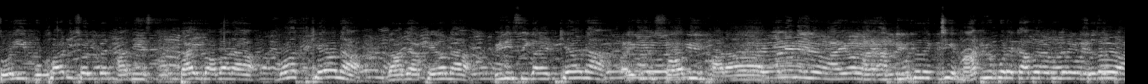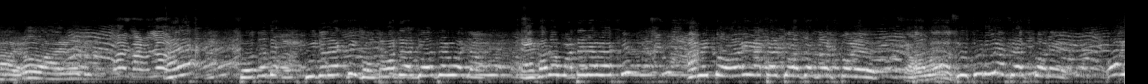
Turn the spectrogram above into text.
সহি বুখারী শরীফের হাদিস। তাই বাবারা মদ খেও না গাঁজা খেও না বিড়ি সিগারেট খেও না এগুলো সবই হারাম। আর তুমি তো দেখছি হাঁটুর উপরে কাপড় তুলে তুই তো দেখছি গত বছর জলসা মজা এখনও মাথা আমি তো ওই একটা জলসা শেষ করে শেষ করে। ওই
